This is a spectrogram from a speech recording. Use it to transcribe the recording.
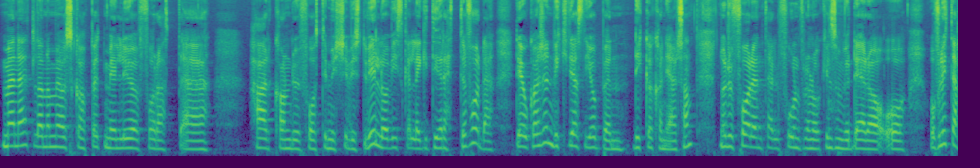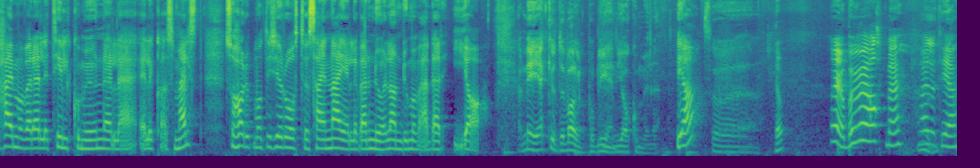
Men et eller annet med å skape et miljø for at eh, her kan du få til mye hvis du vil, og vi skal legge til rette for det. Det er jo kanskje den viktigste jobben dere kan gjøre. sant? Når du får en telefon fra noen som vurderer å, å flytte hjemover eller til kommunen eller, eller hva som helst, så har du på en måte ikke råd til å si nei eller være nølende. Du må være der ja. Ja, Vi gikk jo til valg på å bli en ja-kommune. Ja, Så ja. Det jobber vi hardt med hele tida.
